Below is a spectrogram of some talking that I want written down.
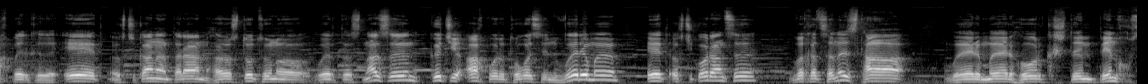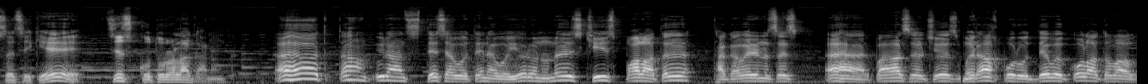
ախբերքը էդ աղջկանը տրան հրստությունը վերտսնասն կճի ախբերը թողեսին վերմը էդ աղջկորանցը վխցնես թա վեր մեր հոր կշտեմ պեն խուսեցիք է ձեզ կոտորալականանք Ահա տանք իրանց տեսավը տենավը յորոնունես քիս պալատը թակավերենսես ահար պասել չես մր ախպորու դևը կոլատվալ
